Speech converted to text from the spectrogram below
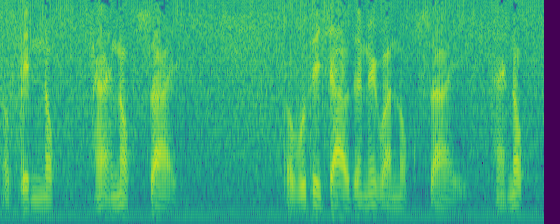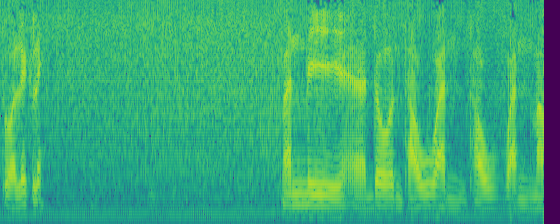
เราเป็นนกนกไส้พระพุทธเจ้าจะเรียกว่านกไส้นกตัวเล็กๆ มันมีโดนเถาวันเถาวันมา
